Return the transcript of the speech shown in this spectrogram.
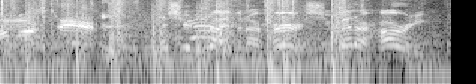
Almost there. Unless you're driving a hearse, you better hurry.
